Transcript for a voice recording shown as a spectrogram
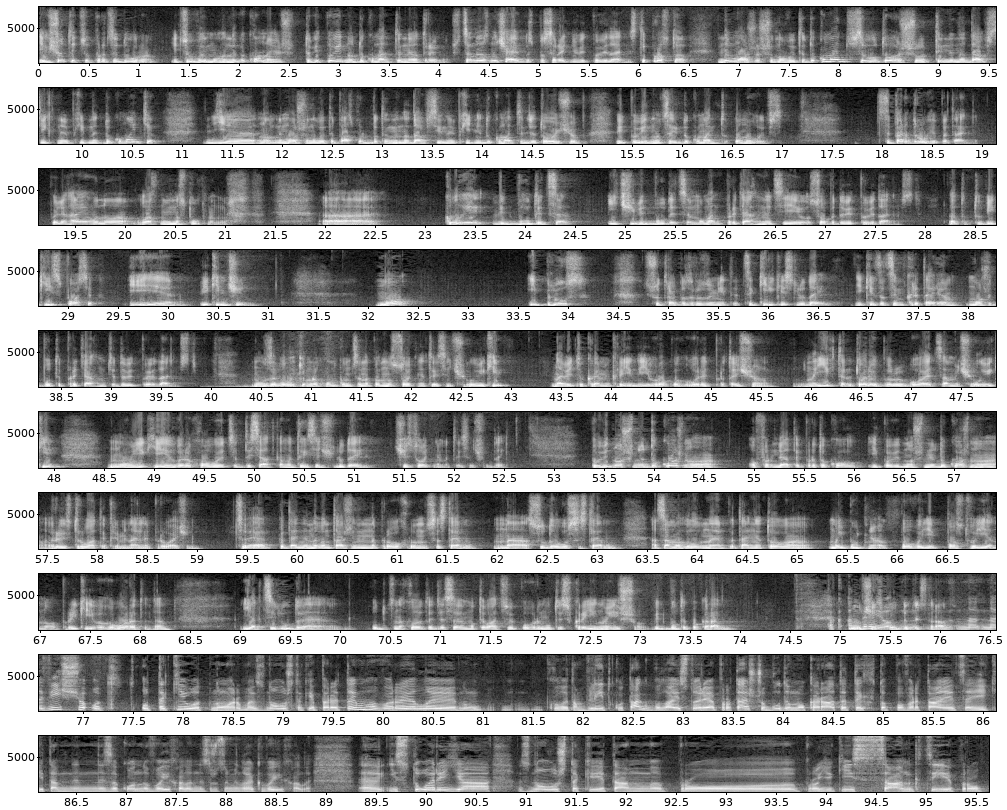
Якщо ти цю процедуру і цю вимогу не виконуєш, то відповідно документ ти не отримаєш. Це не означає безпосередню відповідальність. Ти просто не можеш оновити документ в силу того, що ти не надав всіх необхідних документів. Є, ну, не можеш оновити паспорт, бо ти не надав всі необхідні документи для того, щоб відповідно цей документ оновився. Тепер друге питання. Полягає воно власне в наступному. Е, Коли відбудеться і чи відбудеться момент притягнення цієї особи до відповідальності? Тобто в який спосіб і в яким чином? Ну і плюс, що треба зрозуміти, це кількість людей, які за цим критерієм можуть бути притягнуті до відповідальності. Ну, за великим рахунком, це напевно сотні тисяч чоловіків. Навіть окремі країни Європи говорять про те, що на їх території перебувають саме чоловіки, ну які вираховуються десятками тисяч людей чи сотнями тисяч людей. По відношенню до кожного оформляти протокол і по відношенню до кожного реєструвати кримінальне провадження. Це питання навантаження на правоохоронну систему, на судову систему, а саме головне питання того майбутнього поствоєнного, про який ви говорите, да? Як ці люди будуть знаходити для себе мотивацію повернутися в країну і що відбути покарання. Так, Ну, Андрію, ну, на- навіщо от, от такі от норми? Знову ж таки, перед тим говорили, ну, коли там влітку так була історія про те, що будемо карати тих, хто повертається, які там незаконно виїхали, незрозуміло, як виїхали. Е, історія знову ж таки там про, про якісь санкції, про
